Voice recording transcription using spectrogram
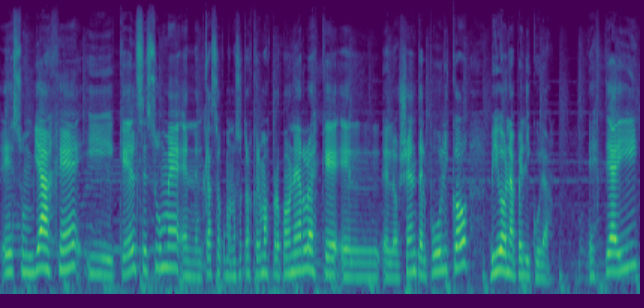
es un viaje y que él se sume, en el caso como nosotros queremos proponerlo, es que el, el oyente, el público, viva una película, esté ahí.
